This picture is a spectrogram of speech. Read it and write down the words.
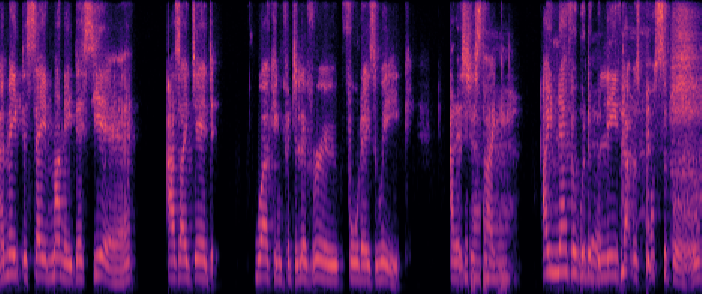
I made the same money this year as I did working for Deliveroo four days a week. And it's yeah. just like I never would have believed that was possible.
